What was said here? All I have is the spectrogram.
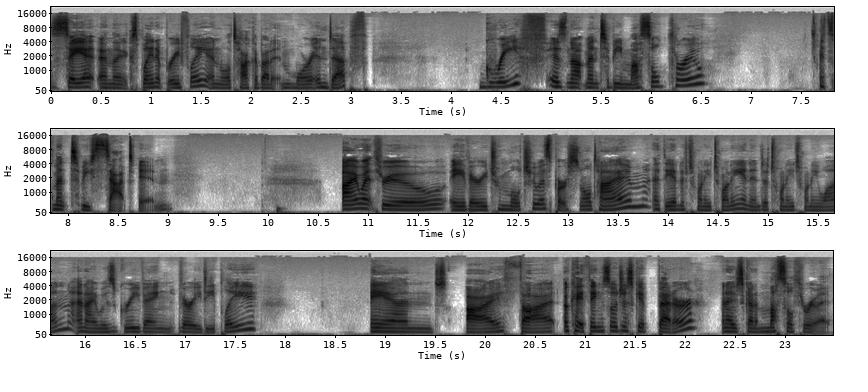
say it and then explain it briefly, and we'll talk about it more in depth. Grief is not meant to be muscled through, it's meant to be sat in. I went through a very tumultuous personal time at the end of 2020 and into 2021, and I was grieving very deeply. And I thought, okay, things will just get better, and I just got to muscle through it.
